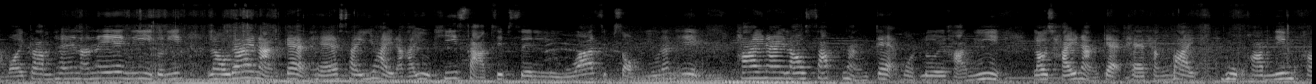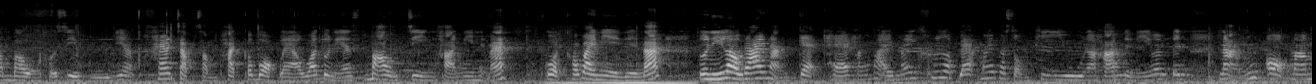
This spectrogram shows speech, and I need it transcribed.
300 กรัมแค่นั้นเองนี่ตัวนี้เราได้หนังแกะแท้ไซส์ใหญ่นะคะ อยู่ที่ 30 เซนหรือว่า 12 นิ้วนั่นเอง ภายในเราซับหนังแกะหมดเลยค่ะนี่เราใช้หนังแกะแท้ทั้งใบ ดูความนิ่มความเบาของเขาสิหูเนี่ยแค่จับสัมผัสก็บอกแล้วว่าตัวนี้เบาจริงค่ะนี่เห็นไหมกดเข้าไปนี่เห็นไหมตัวนี้เราได้หนังแกะแท้ทั้งใบไม่เคลือบและไม่ผสม PU นะคะเดี๋ยวนี้มันเป็นหนังออกมาใ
